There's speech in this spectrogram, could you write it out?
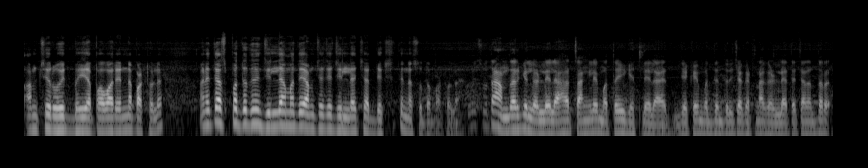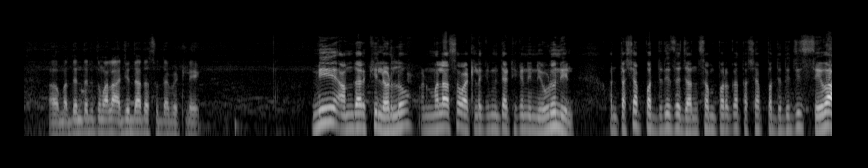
आमचे रोहित भैया पवार यांना पाठवलं आहे आणि त्याच पद्धतीने जिल्ह्यामध्ये आमचे जे जिल्ह्याचे अध्यक्ष त्यांना सुद्धा पाठवलं आहे स्वतः आमदारकी लढलेले आहात चांगले मतही घेतलेले आहेत. जे काही मध्यंतरीच्या घटना घडल्या त्याच्यानंतर मध्यंतरी तुम्हाला अजितदादा सुद्धा भेटले. मी आमदारकी लढलो आणि मला असं वाटलं की मी त्या ठिकाणी निवडून येईल. आणि तशा पद्धतीचा जनसंपर्क तशा पद्धतीची सेवा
